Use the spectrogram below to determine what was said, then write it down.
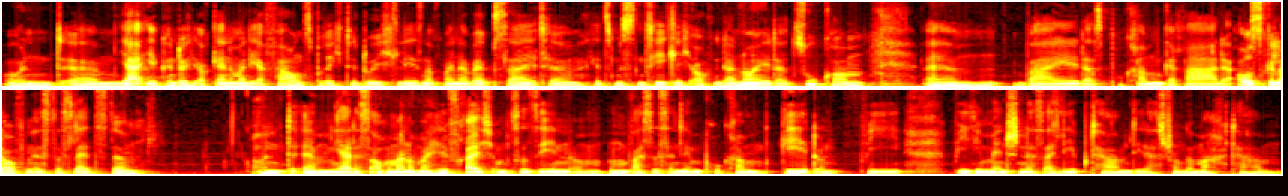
Und ähm, ja, ihr könnt euch auch gerne mal die Erfahrungsberichte durchlesen auf meiner Webseite. Jetzt müssten täglich auch wieder neue dazukommen, ähm, weil das Programm gerade ausgelaufen ist, das letzte. Und ähm, ja, das ist auch immer nochmal hilfreich, um zu sehen, um, um was es in dem Programm geht und wie, wie die Menschen das erlebt haben, die das schon gemacht haben.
